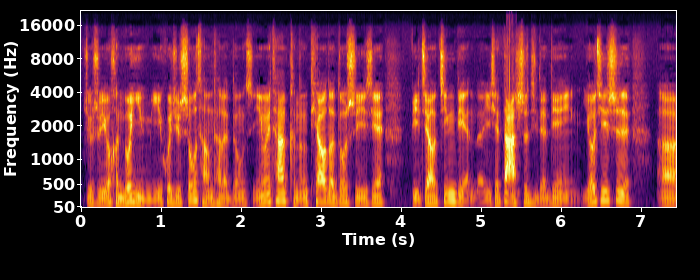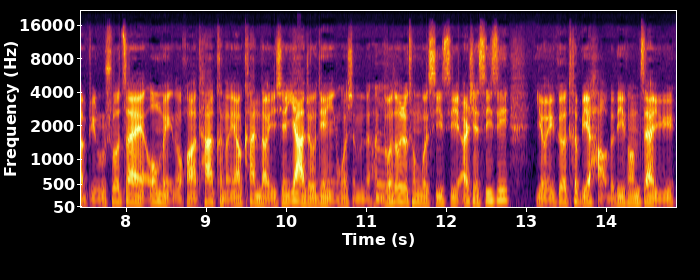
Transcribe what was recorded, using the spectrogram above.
就是有很多影迷会去收藏他的东西，因为他可能挑的都是一些比较经典的一些大师级的电影，尤其是呃比如说在欧美的话，他可能要看到一些亚洲电影或什么的，很多都是通过 CC，而且 CC 有一个特别好的地方在于，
